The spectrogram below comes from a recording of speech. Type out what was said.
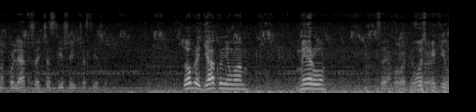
на полях все частіше і частіше. Добре, дякую вам. Миру, Все, бувайте успіхів.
